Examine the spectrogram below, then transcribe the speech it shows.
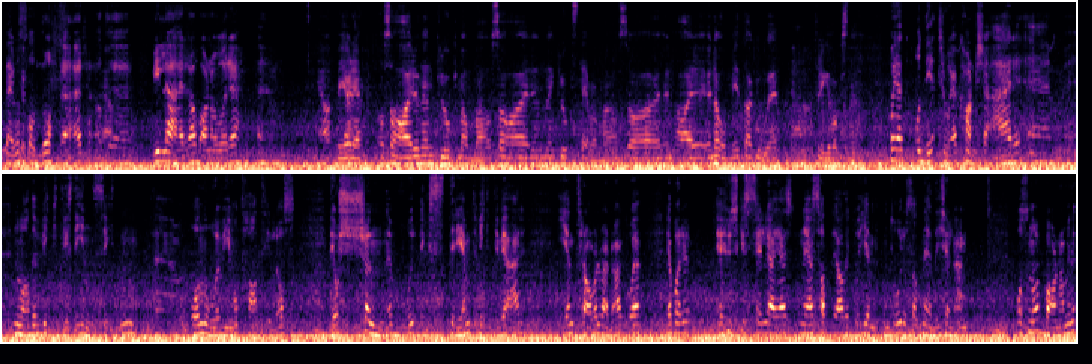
det er jo sånn det ofte er. At Ja. eh, vi lærer av barna våre. Eh, Ja, vi gjør det. Og så har hun en klok mamma, og så har hun en klok stemamma. Og så hun, har, hun er omgitt av gode, Ja. trygge voksne. Og, jeg, og det tror jeg kanskje er eh, noe av det viktigste innsikten, eh, og noe vi må ta til oss. Det å skjønne hvor ekstremt viktig vi er i en travel hverdag. Og jeg, jeg bare Jeg husker selv jeg, jeg, når jeg, satt, jeg hadde hjemmekontor og satt nede i kjelleren. Og så når barna mine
